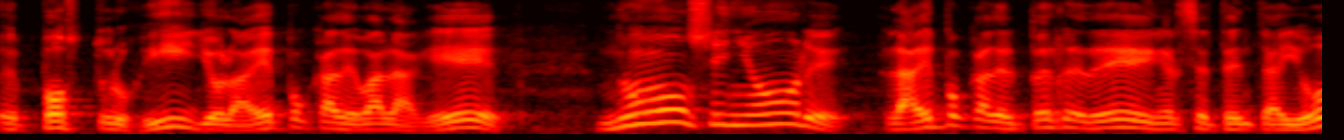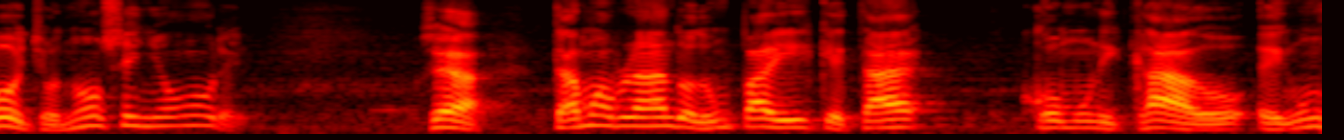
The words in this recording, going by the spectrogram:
eh, post-Trujillo, la época de Balaguer. No, señores, la época del PRD en el 78, no, señores. O sea, estamos hablando de un país que está comunicado en un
